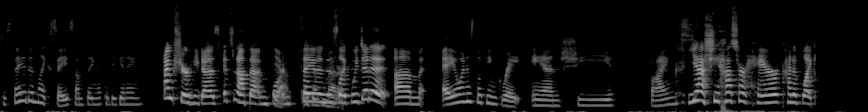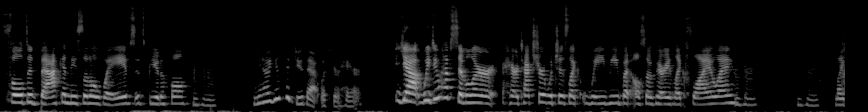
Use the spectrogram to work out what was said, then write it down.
Does Theoden like say something at the beginning? I'm sure he does. It's not that important. Yeah, it Theoden is like, we did it. Um, Eowyn is looking great, and she finds. Yeah, she has her hair kind of like folded back in these little waves. It's beautiful. hmm You know, you could do that with your hair. Yeah, we do have similar hair texture, which is like wavy but also very like flyaway. Mm-hmm. Mm-hmm. Like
